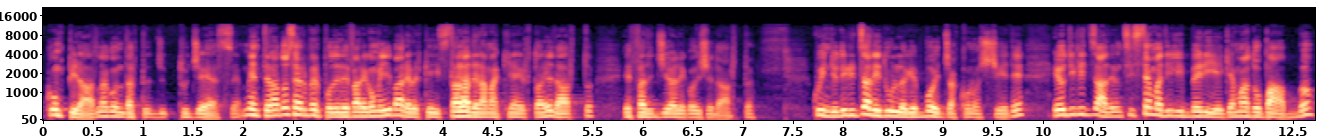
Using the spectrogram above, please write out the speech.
compilarla con Dart2JS, mentre lato server potete fare come vi pare perché installate la macchina virtuale Dart e fate girare codice Dart. Quindi utilizzate i tool che voi già conoscete e utilizzate un sistema di librerie chiamato Pub,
